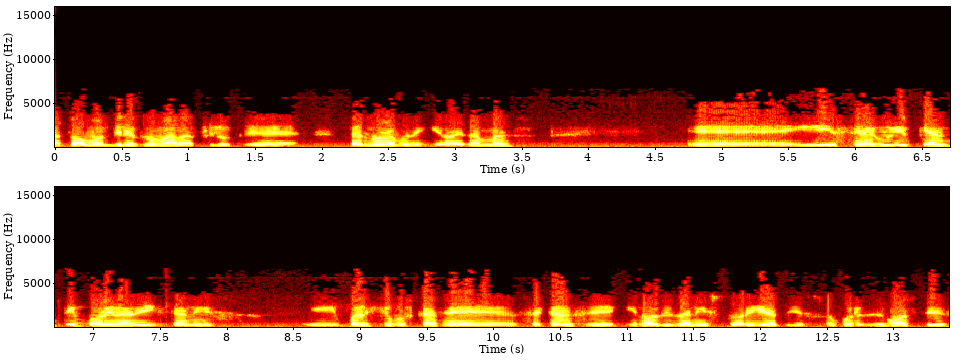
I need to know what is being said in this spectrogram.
ατόμων την εβδομάδα φιλο, ε, περνούν από την κοινότητα μας. Ε, η, στην αγροκυπιά τι μπορεί να δει κανείς. Υπάρχει όπως κάθε, σε κάθε κοινότητα η ιστορία της, ο πολιτισμός της.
